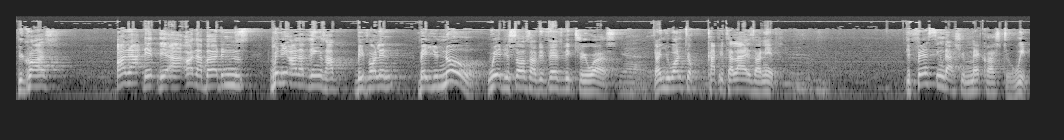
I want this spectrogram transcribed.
Because other, there, there are other burdens, many other things have befallen, but you know where the source of the first victory was. And you want to capitalize on it. The first thing that should make us to weep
